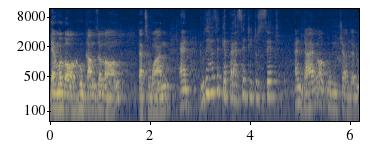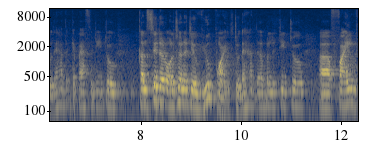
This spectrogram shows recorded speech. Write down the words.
demagogue who comes along? That's one. And do they have the capacity to sit and dialogue with each other? Do they have the capacity to consider alternative viewpoints? Do they have the ability to uh, find,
